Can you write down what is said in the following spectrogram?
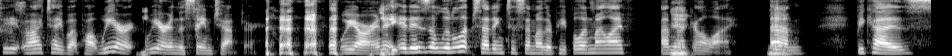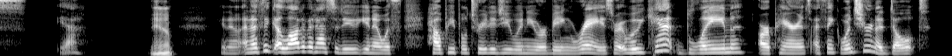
see, well, I tell you what, Paul, we are we are in the same chapter. we are, and it, it is a little upsetting to some other people in my life. I'm yeah. not going to lie, yeah. um, because yeah, yeah. You know, and I think a lot of it has to do, you know, with how people treated you when you were being raised, right? Well, we can't blame our parents. I think once you're an adult,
